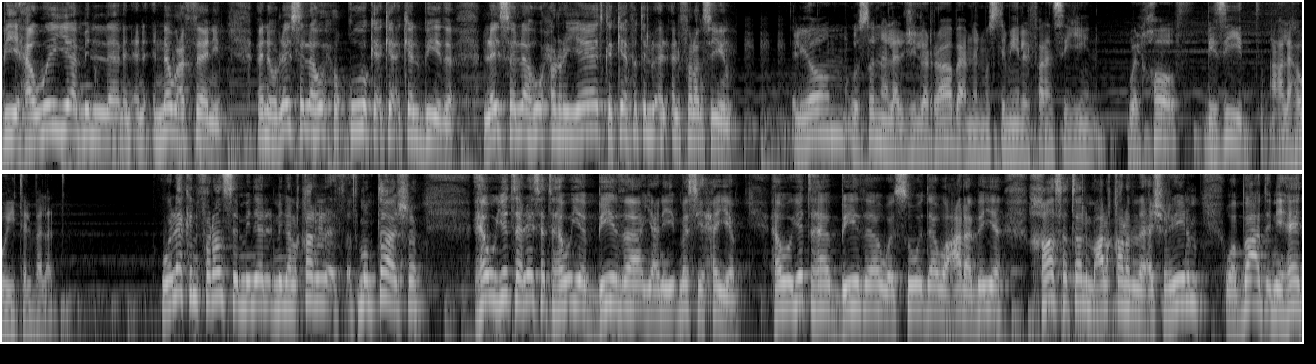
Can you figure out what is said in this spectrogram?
بهوية من النوع الثاني. أنه ليس له حقوق كالبيض ليس له حريات ككافة الفرنسيين. اليوم وصلنا للجيل الرابع من المسلمين الفرنسيين والخوف بيزيد على هوية البلد. ولكن فرنسا من من القرن 18 هويتها ليست هوية بيضة يعني مسيحية. هويتها بيضة وسودة وعربية خاصة مع القرن العشرين وبعد نهاية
